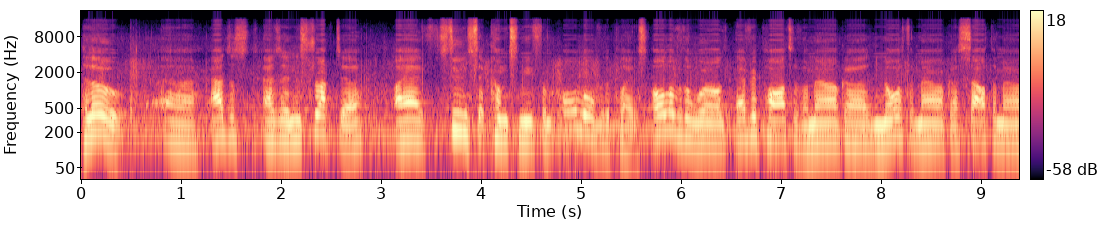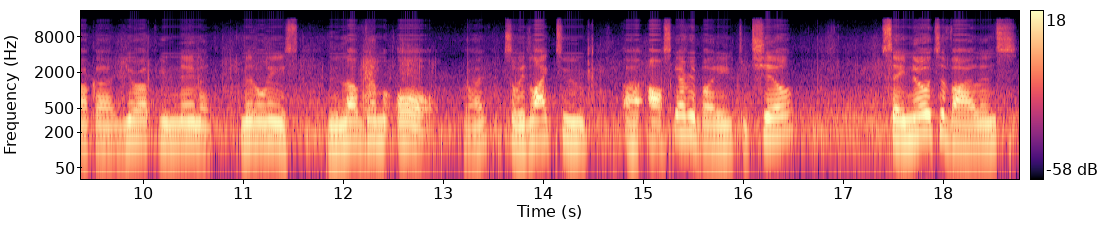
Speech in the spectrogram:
Hello. Uh, as, a, as an instructor, I have students that come to me from all over the place, all over the world, every part of America, North America, South America, Europe, you name it, Middle East. We love them all, right? So we'd like to uh, ask everybody to chill, say no to violence,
